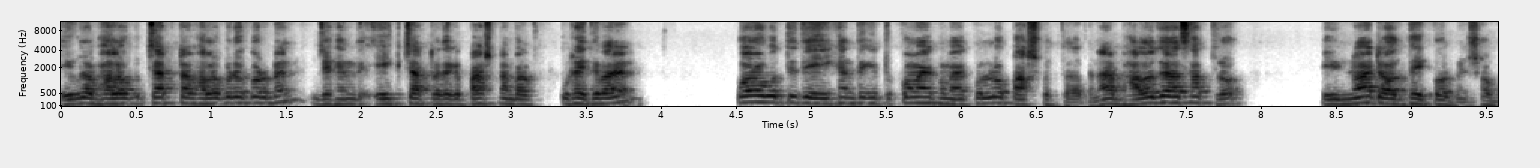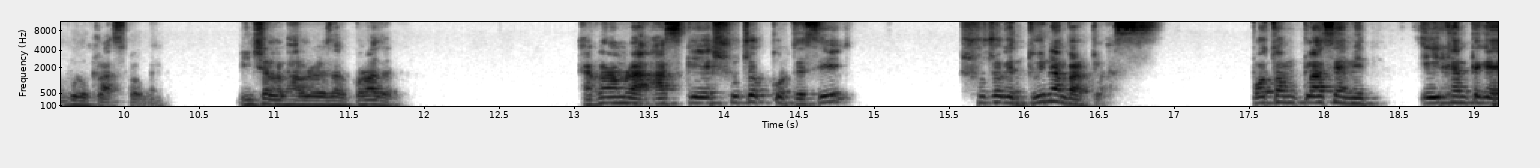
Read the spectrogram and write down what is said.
এগুলো ভালো, চারটা ভালো করে করবেন। যেখান থেকে এই চারটা থেকে পাঁচ নাম্বার উঠাইতে পারেন। পরবর্তীতে এইখান থেকে একটু কমায় কমায় করলেও পাস করতে পারবেন। আর ভালো যারা ছাত্র, এই নয়টা অধ্যায় করবেন, সবগুলো ক্লাস করবেন। ইনশাল্লাহ ভালো রেজাল্ট করা যাবে। এখন আমরা আজকে সূচক করতেছি, সূচকের দুই নাম্বার ক্লাস প্রথম ক্লাসে আমি এইখান থেকে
